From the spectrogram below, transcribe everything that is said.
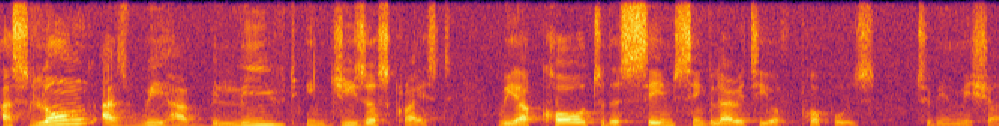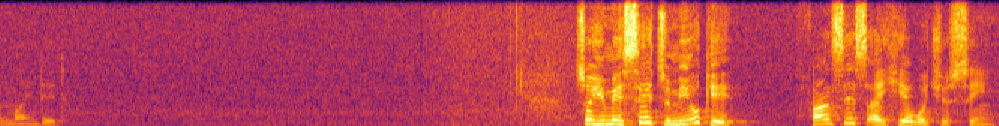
As long as we have believed in Jesus Christ, we are called to the same singularity of purpose to be mission minded. So you may say to me, okay, Francis, I hear what you're saying,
